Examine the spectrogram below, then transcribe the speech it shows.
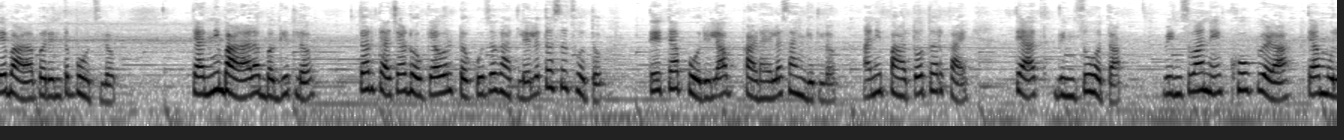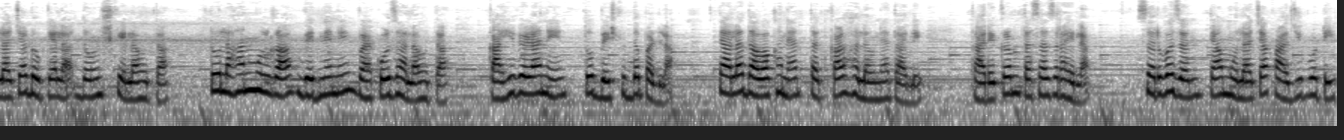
ते बाळापर्यंत पोहोचलं. त्यांनी बाळाला बघितलं तर त्याच्या डोक्यावर टकूचं घातलेलं तसंच होतं. ते त्या पोरीला काढायला सांगितलं. आणि पाहतो तर काय? त्यात विंचू होता. विंचवाने खूप वेळा त्या मुलाच्या डोक्याला दंश केला होता. तो लहान मुलगा वेदनेने व्याकुळ झाला होता. काही वेळाने तो बेशुद्ध पडला. त्याला दवाखान्यात तत्काळ हलवण्यात आले. कार्यक्रम तसाच राहिला. सर्वजण त्या मुलाच्या काळजीपोटी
